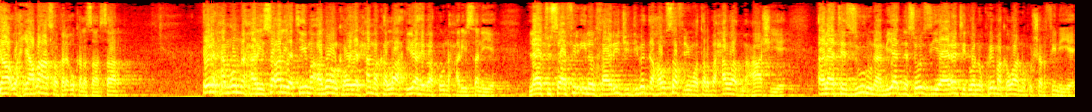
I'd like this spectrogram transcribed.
yaa waxyaabahaasoo kale u kala saarsaar irxam u naxariiso alyatiima agoonka wayarxamaka allah ilaahay baa kuu naxariisanaya. Laa tusaafir ila alkhaariji dibadda haw safrin watarbaxa waad macaashiye alaa tazuurunaa miyaadna soo ziyaaratid wanukrimaka waanu ku sharfiniye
